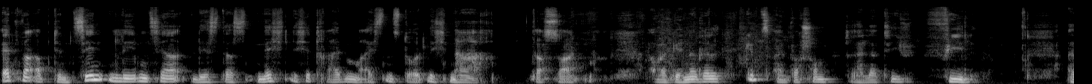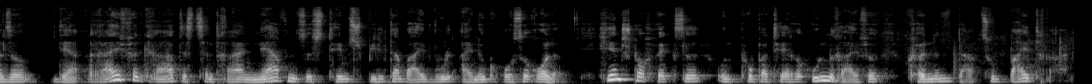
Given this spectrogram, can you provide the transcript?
etwa ab dem zehnten Lebensjahr lässt das nächtliche Treiben meistens deutlich nach. Das sagt man. Aber generell gibt's einfach schon relativ viele. Also der Reifegrad des zentralen Nervensystems spielt dabei wohl eine große Rolle. Hirnstoffwechsel und pubertäre Unreife können dazu beitragen.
